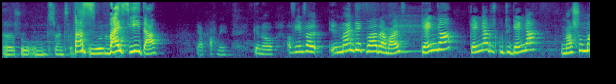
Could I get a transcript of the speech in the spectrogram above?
Ja, äh, so um 22 Das Uhr. weiß jeder. Ja, ach nee. Genau. Auf jeden Fall, mein Deck war damals Gengar, Gengar, das gute Gengar, Maschomai.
